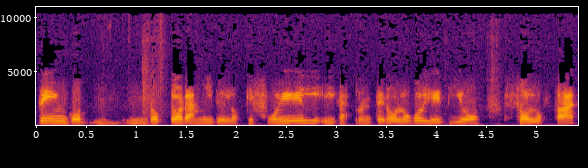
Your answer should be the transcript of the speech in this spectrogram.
tengo, doctora. Mire, lo que fue el, gastroenterólogo le dio Solofac,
